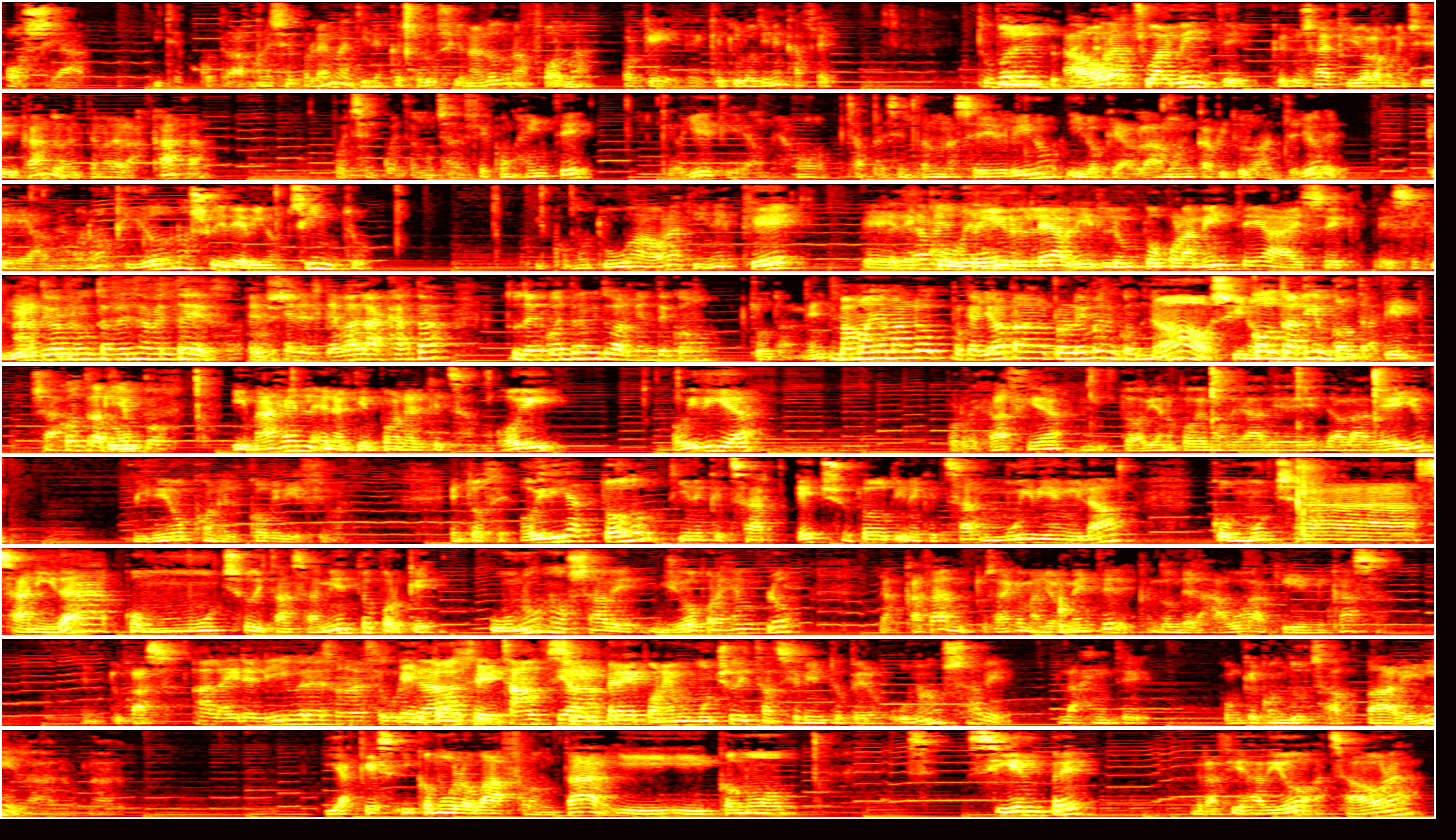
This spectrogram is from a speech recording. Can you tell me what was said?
o sea y te encontrabas con ese problema y tienes que solucionarlo de una forma porque es que tú lo tienes que hacer. Tú, y ahora actualmente que tú sabes que yo a lo que me estoy dedicando es el tema de las catas pues se encuentran muchas veces con gente que oye que a lo mejor estás presentando una serie de vinos y lo que hablábamos en capítulos anteriores que a lo mejor no que yo no soy de vino tinto y como tú ahora tienes que eh, descubrirle, abrirle un poco la mente a ese, ese Ahora te iba a cliente. preguntar precisamente eso. En, Pues- en el tema de las catas, tú te encuentras habitualmente con. Totalmente. Vamos a llamarlo, porque yo la palabra problema en con- No, sino Contratiempo. Contratiempo. O sea, contratiempo. tú- y más en, en el tiempo en el que estamos. Hoy, hoy día, por desgracia, todavía no podemos dejar de, de hablar de ello, vivimos con el COVID-19. Entonces, hoy día todo tiene que estar hecho, todo tiene que estar muy bien hilado, con mucha sanidad, con mucho distanciamiento, porque uno no sabe, yo por ejemplo, las catas, tú sabes que mayormente donde las hago es aquí en mi casa, en tu casa. Al aire libre, zona de seguridad, Entonces, distancia. siempre ponemos mucho distanciamiento, pero uno no sabe la gente con qué conducta va a venir Claro, claro. y, a qué, y cómo lo va a afrontar y, y cómo siempre, gracias a Dios, hasta ahora,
